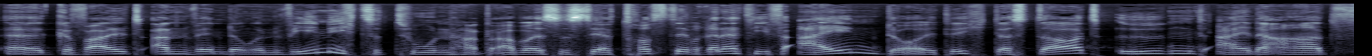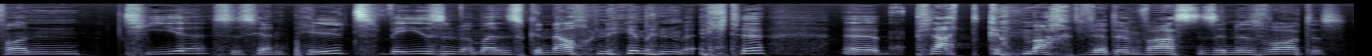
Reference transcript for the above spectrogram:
äh, Gewaltanwendungen wenig zu tun hat, aber es ist ja trotzdem relativ eindeutig, dass dort irgendeine Art von Tier, es ist ja ein Pilzwesen, wenn man es genau nehmen möchte, äh, platt gemacht wird im wahrsten Sinne des Wortes.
